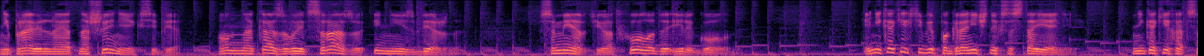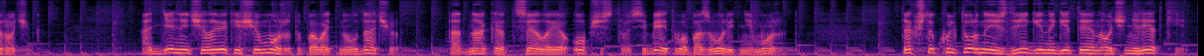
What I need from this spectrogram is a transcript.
неправильное отношение к себе он наказывает сразу и неизбежно, смертью от холода или голода. И никаких тебе пограничных состояний, никаких отсрочек. Отдельный человек еще может уповать на удачу, однако целое общество себе этого позволить не может. Так что культурные сдвиги на Гетен очень редкие –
